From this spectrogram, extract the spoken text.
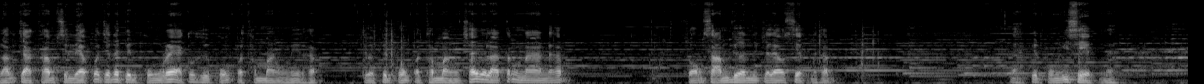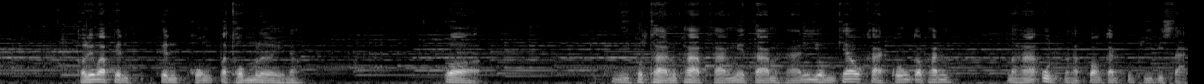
หลังจากทำเสร็จแล้วก็จะได้เป็นผงแรกก็คือผงปัทมังนี่นะครับเกิดเป็นผงปัทมังใช้เวลาตั้งนานนะครับสองสามเดือนถึงจะแล้วเสร็จนะครับ นะเป็นผงวิเศษนะเขาเรียกว่าเป็นเป็นผงปฐมเลยเนาะก็มีพุทธานุภาพทางเมตตามหานิยมแค้วขาดคงกระพันมหาอุดนะครับ ป้องกันผู้ผีปีศาจ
